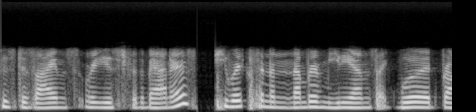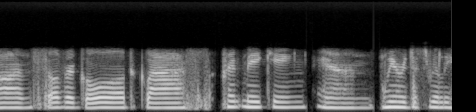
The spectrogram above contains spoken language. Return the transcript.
whose designs were used for the banners. He works in a number of mediums like wood, bronze, silver, gold, glass, printmaking, and we were just really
